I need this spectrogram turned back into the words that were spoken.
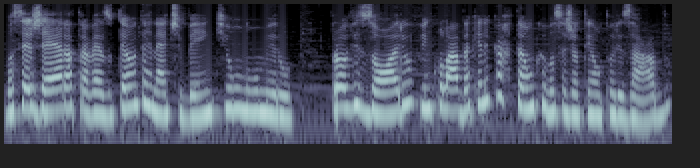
você gera através do teu internet bank um número provisório vinculado àquele cartão que você já tem autorizado,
